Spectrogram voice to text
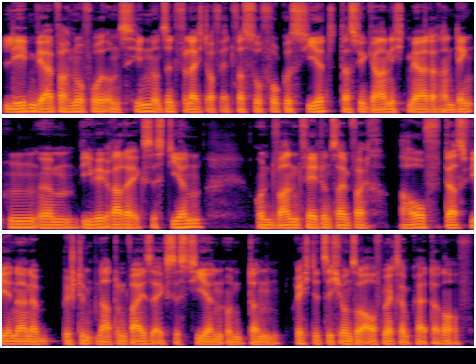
leben wir einfach nur vor uns hin und sind vielleicht auf etwas so fokussiert, dass wir gar nicht mehr daran denken, ähm, wie wir gerade existieren. Und wann fällt uns einfach auf, dass wir in einer bestimmten Art und Weise existieren und dann richtet sich unsere Aufmerksamkeit darauf.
